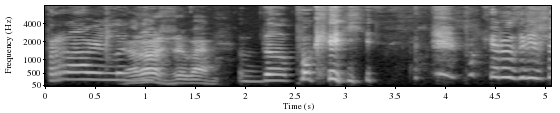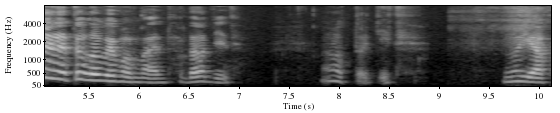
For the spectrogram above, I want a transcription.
Правильно. Раз живемо. Да, поки, є- поки розрішили, то лови момент. Да, дід? От то дід. Ну як?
